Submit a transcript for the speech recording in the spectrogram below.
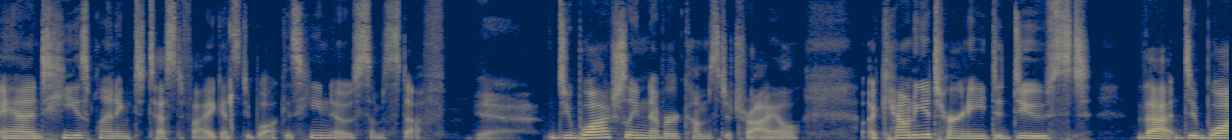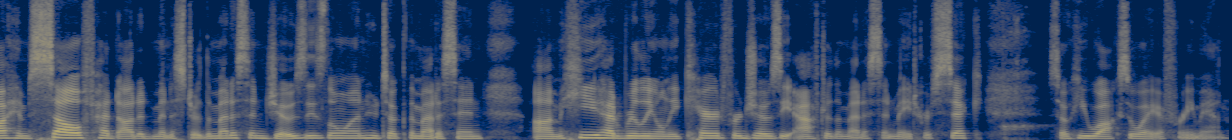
and he is planning to testify against Dubois because he knows some stuff. Yeah. Dubois actually never comes to trial. A county attorney deduced that Dubois himself had not administered the medicine. Josie's the one who took the medicine. Um, he had really only cared for Josie after the medicine made her sick, so he walks away a free man.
